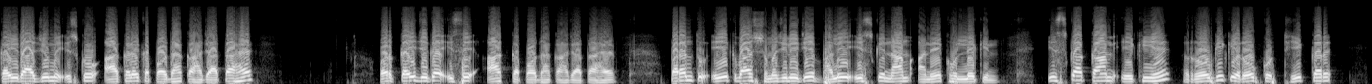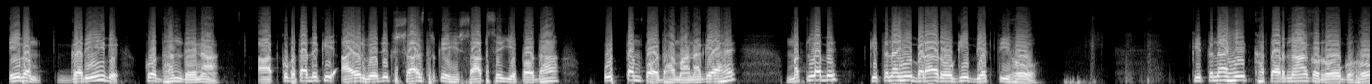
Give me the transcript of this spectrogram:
कई राज्यों में इसको आंकड़े का पौधा कहा जाता है। और कई जगह इसे आग का पौधा कहा जाता है। परंतु एक बात समझ लीजिए, भले इसके नाम अनेक हो, लेकिन इसका काम एक ही है, रोगी के रोग को ठीक कर एवं गरीब को धन देना। आपको बता दें कि आयुर्वेदिक शास्त्र के हिसाब से यह पौधा उत्तम पौधा माना गया है। मतलब कितना ही बड़ा रोगी व्यक्ति हो, कितना ही खतरनाक रोग हो,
